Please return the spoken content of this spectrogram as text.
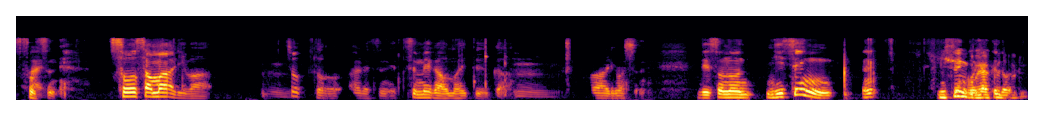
そうですね。操作周りは、ちょっと、あれですね、爪が甘いというか、うん、ありましたね。で、その2000、え？2500ドル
